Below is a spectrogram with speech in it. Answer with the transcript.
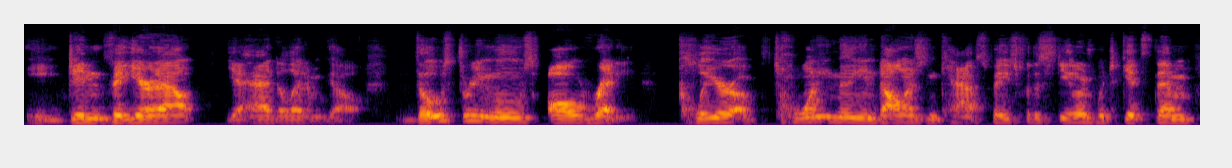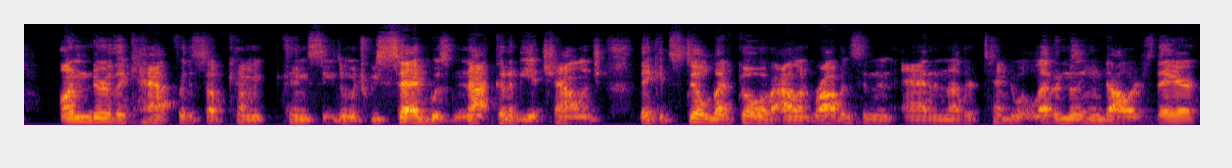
he didn't figure it out. You had to let him go. Those three moves already clear of $20 million in cap space for the Steelers, which gets them under the cap for this upcoming season, which we said was not going to be a challenge. They could still let go of Allen Robinson and add another 10 to 11 million dollars there,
